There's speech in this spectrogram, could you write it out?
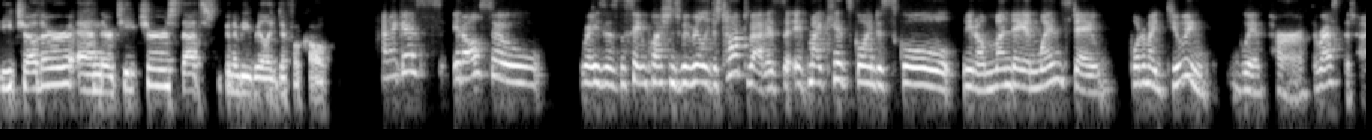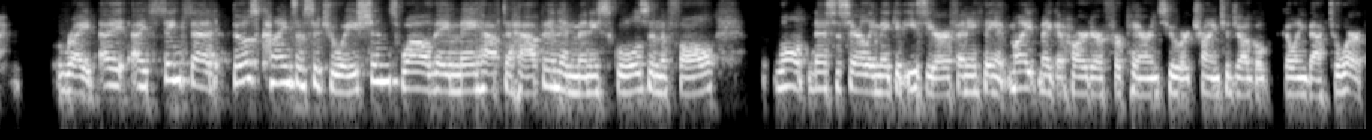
each other and their teachers, that's going to be really difficult. And I guess it also raises the same questions we really just talked about is if my kid's going to school, you know, Monday and Wednesday, what am I doing with her the rest of the time? Right. I, I think that those kinds of situations, while they may have to happen in many schools in the fall, won't necessarily make it easier. If anything, it might make it harder for parents who are trying to juggle going back to work.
